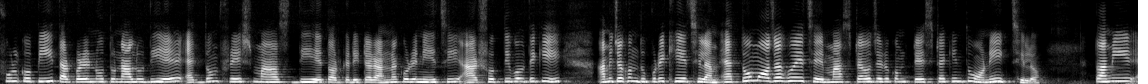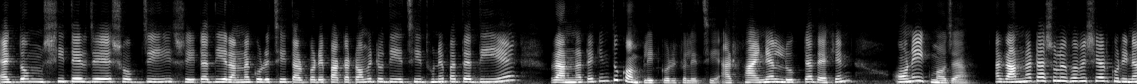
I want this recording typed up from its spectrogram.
ফুলকপি, তারপরে নতুন আলু দিয়ে একদম ফ্রেশ মাছ দিয়ে তরকারিটা রান্না করে নিয়েছি। আর সত্যি বলতে কি, আমি যখন দুপুরে খেয়েছিলাম, এত মজা হয়েছে, মাছটাও যেরকম টেস্টটা কিন্তু অনেক ছিল। তো আমি একদম শীতের যে সবজি সেটা দিয়ে রান্না করেছি, তারপরে পাকা টমেটো দিয়েছি, ধনে পাতা দিয়ে রান্নাটা কিন্তু কমপ্লিট করে ফেলেছি। আর ফাইনাল লুকটা দেখেন, অনেক মজা। আর রান্নাটা আসলে এভাবে শেয়ার করি না,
